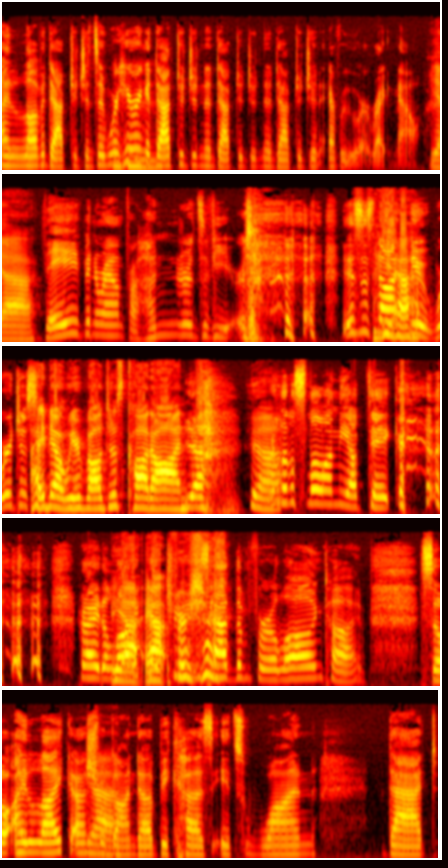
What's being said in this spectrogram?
I love adaptogens, and we're hearing Mhm. adaptogen, adaptogen, adaptogen everywhere right now. Yeah. They've been around for hundreds of years. this is not Yeah. new. We're just I know we've all just caught on. yeah, Yeah. we're a little slow on the uptake. right? A lot Yeah, of yeah, countries sure. had them for a long time. So I like ashwagandha because it's one that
